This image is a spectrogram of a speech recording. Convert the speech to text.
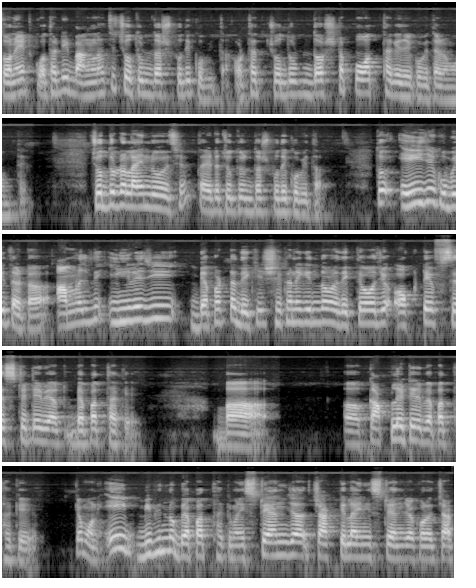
সনেট কথাটি বাংলা হচ্ছে চতুর্দশপদী কবিতা, অর্থাৎ চতুর্দশটা পদ থাকে যে কবিতার মধ্যে। চোদ্দোটা লাইন রয়েছে, তাই এটা চতুর্দশপদী কবিতা। তো এই যে কবিতাটা, আমরা যদি ইংরেজি ব্যাপারটা দেখি, সেখানে কিন্তু আমরা দেখতে পাবো যে অক্টেভ সেস্টেটের ব্যাপার থাকে, বা কাপলেটের ব্যাপার থাকে কেমন? এই বিভিন্ন ব্যাপার থাকে মানে স্ট্যান্ডা চারটে লাইন স্ট্যান্ডা করা, চার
